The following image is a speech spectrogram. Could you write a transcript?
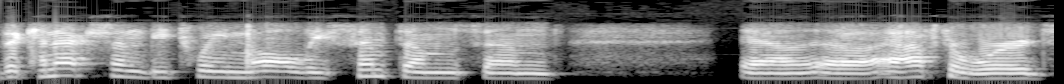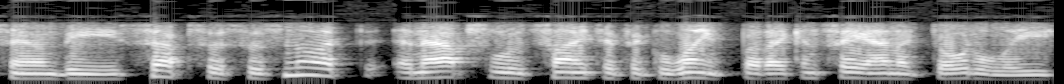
the connection between all these symptoms and and uh, afterwards, and the sepsis is not an absolute scientific link, but I can say anecdotally,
